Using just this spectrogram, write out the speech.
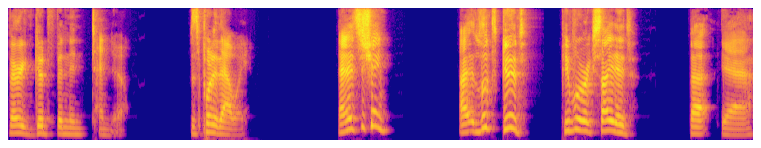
very good for Nintendo. Let's put it that way. And it's a shame. It looked good. People were excited. But yeah,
